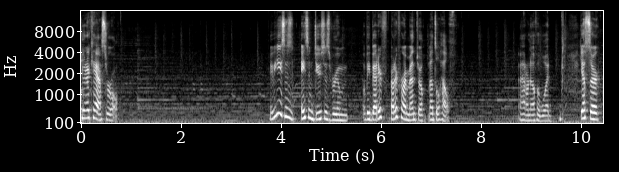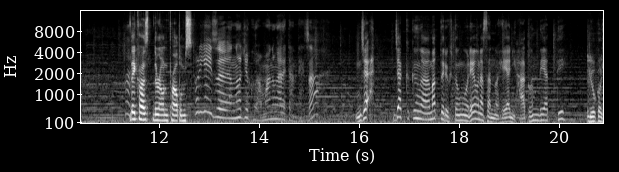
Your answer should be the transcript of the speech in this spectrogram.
Tuna casserole. Maybe Ace's, Ace and room would be better better for our mental mental health. I don't know if it would. yes, sir. They caused their own problems. とりあえず野宿は免れたんだぞじゃジャック君は余ってる布団をレオナさんの部屋に運んでやって了解っ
